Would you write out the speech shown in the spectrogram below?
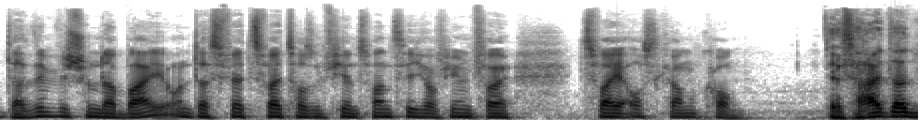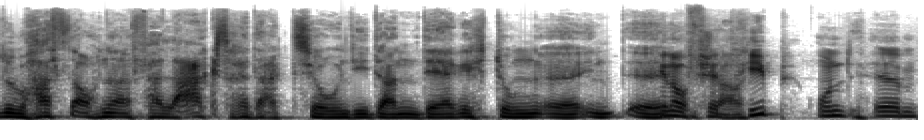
da sind wir schon dabei und das wird 2024 auf jeden Fall zwei Ausgaben kommen. Das heißt also, du hast auch eine Verlagsredaktion, die dann der Richtung äh, in, äh, Genau, Vertrieb und ähm,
